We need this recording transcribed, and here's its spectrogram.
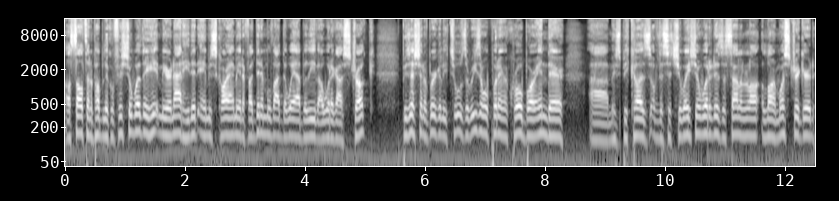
assaulting a public official. Whether he hit me or not, he did aim his car at me. And if I didn't move out the way, I believe I would have got struck. Possession of burglary tools. The reason we're putting a crowbar in there um, is because of the situation. What it is, a silent alarm was triggered.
